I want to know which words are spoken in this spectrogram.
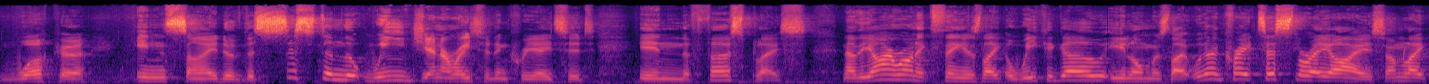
worker inside of the system that we generated and created in the first place. Now, the ironic thing is like a week ago, Elon was like, we're going to create Tesla AI. So I'm like,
